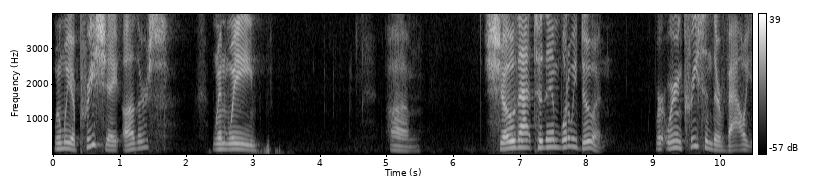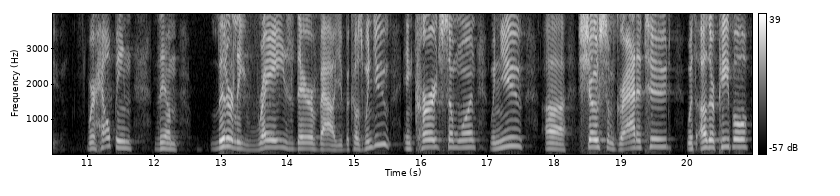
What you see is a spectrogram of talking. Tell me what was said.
when we appreciate others, when we um, show that to them, what are we doing? We're, we're increasing their value. We're helping them literally raise their value because when you encourage someone, when you uh, show some gratitude with other people,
